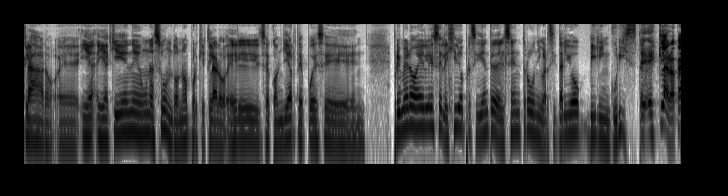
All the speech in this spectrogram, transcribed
Claro, eh, y, y, aquí viene un asunto, ¿no? Porque claro, él se convierte pues en, Primero, él es elegido presidente del Centro Universitario Bilingurista. Eh, eh, claro, acá,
